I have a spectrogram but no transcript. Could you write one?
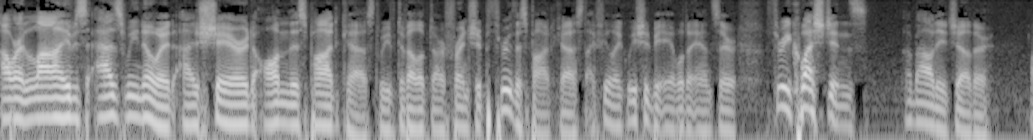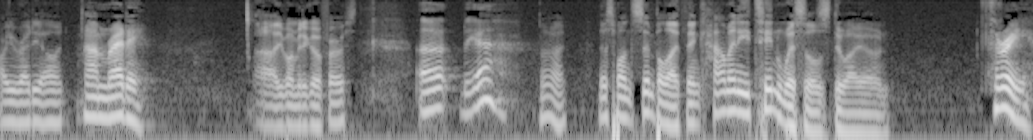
our lives as we know it, as shared on this podcast. We've developed our friendship through this podcast. I feel like we should be able to answer three questions about each other. Are you ready, Owen? I'm ready. Uh, you want me to go first? Uh, yeah. All right. This one's simple, I think. How many tin whistles do I own? Three.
